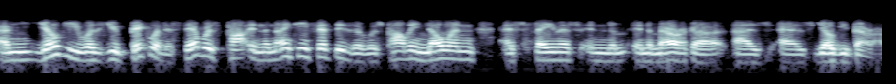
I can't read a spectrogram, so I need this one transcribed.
And Yogi was ubiquitous. There was pro- in the 1950s there was probably no one as famous in the, in America as as Yogi Berra.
